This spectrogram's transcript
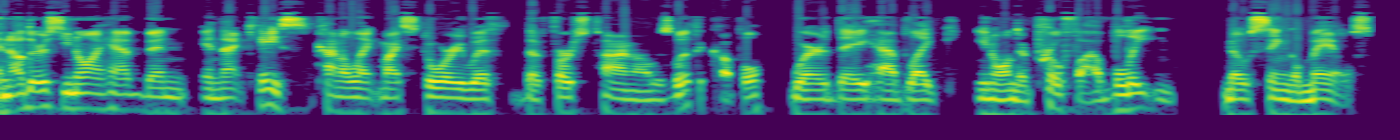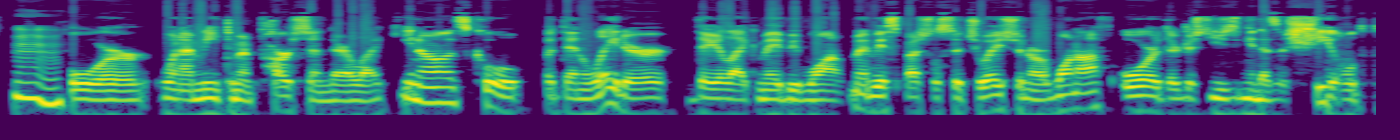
and others, you know, I have been in that case, kind of like my story with the first time I was with a couple where they have like, you know, on their profile, blatant no single males. hmm Or when I meet them in person, they're like, you know, it's cool. But then later, they like maybe want maybe a special situation or a one off, or they're just using it as a shield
